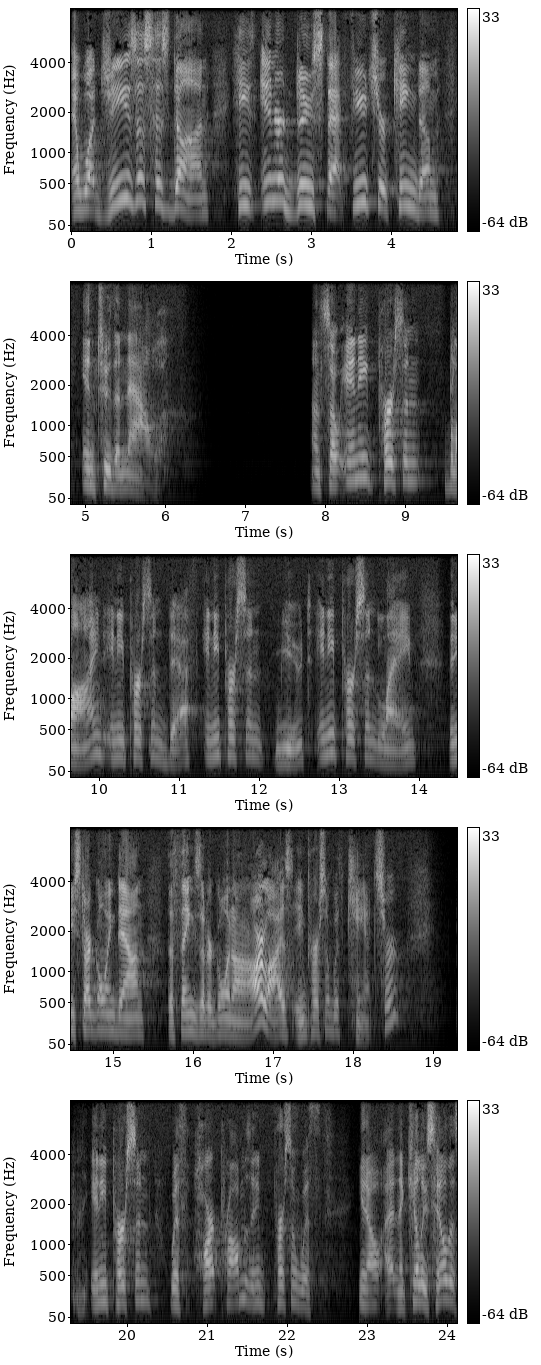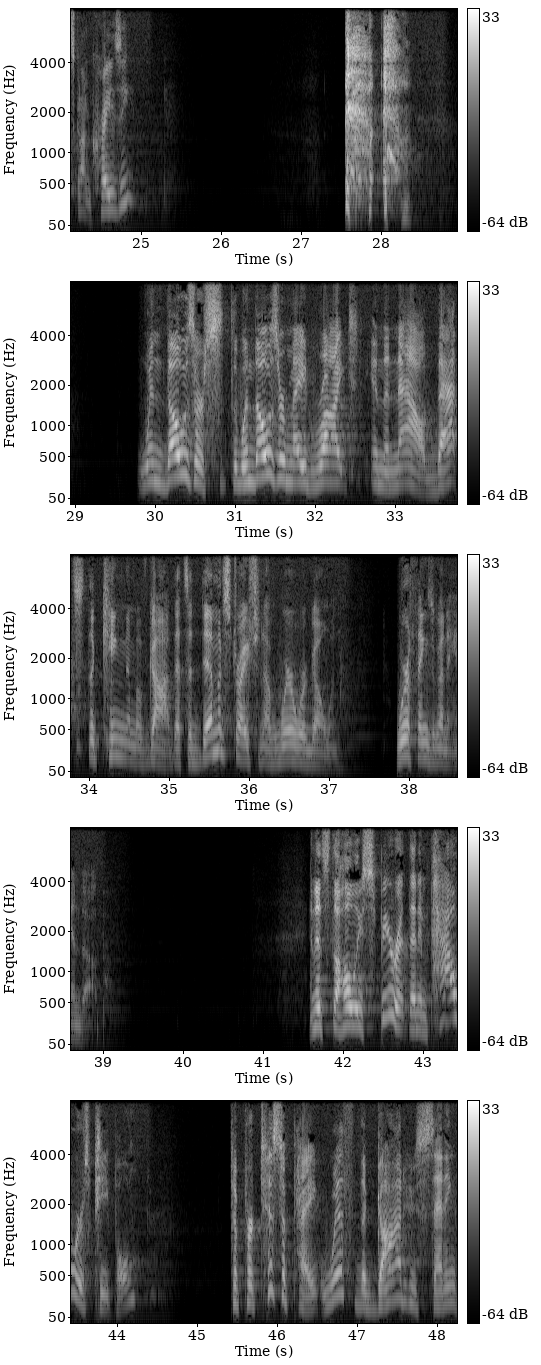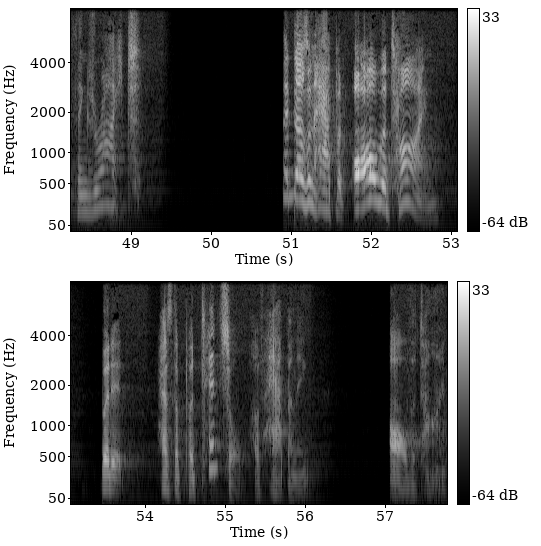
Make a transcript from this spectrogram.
And what Jesus has done, he's introduced that future kingdom into the now. And so, any person blind, any person deaf, any person mute, any person lame, then you start going down the things that are going on in our lives any person with cancer, any person with heart problems, any person with, you know, an Achilles heel that's gone crazy. when those are when those are made right in the now, that's the kingdom of God. That's a demonstration of where we're going, where things are going to end up. And it's the Holy Spirit that empowers people to participate with the God who's setting things right. That doesn't happen all the time, but it has the potential of happening all the time.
